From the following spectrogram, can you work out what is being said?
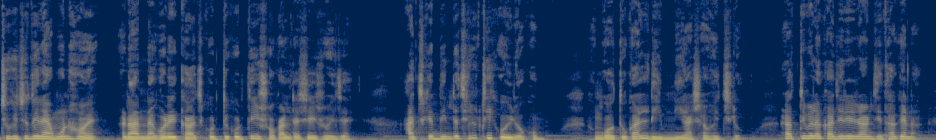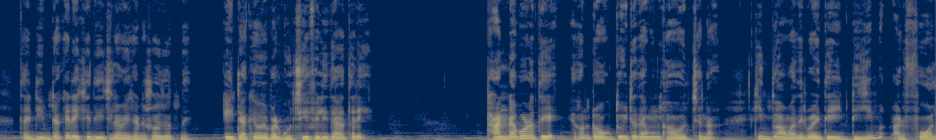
কিছু কিছু দিন এমন হয়, রান্নাঘরের কাজ করতে করতেই সকালটা শেষ হয়ে যায়। আজকের দিনটা ছিল ঠিক ওই রকম। গতকাল ডিম নিয়ে আসা হয়েছিল। রাত্রিবেলা কাজের এনার্জি থাকে না, তাই ডিমটাকে রেখে দিয়েছিলাম এখানে সযত্নে। এইটাকেও এবার গুছিয়ে ফেলি তাড়াতাড়ি। ঠান্ডা পড়াতে এখন টক দইটা তেমন খাওয়া হচ্ছে না, কিন্তু আমাদের বাড়িতে এই ডিম আর ফল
